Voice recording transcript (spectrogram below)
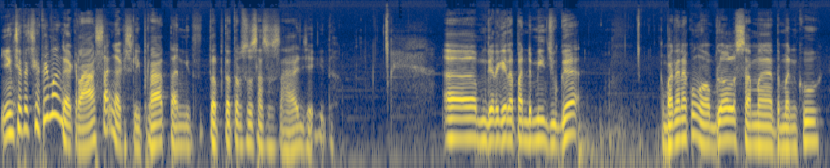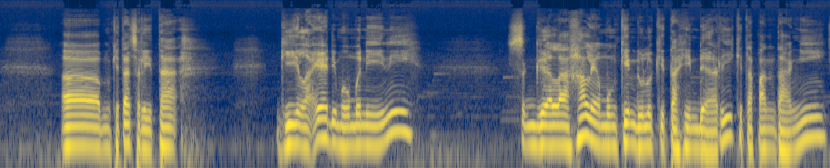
Yang cetek-cetek emang nggak kerasa nggak keselipratan gitu. Tetap tetap susah-susah aja gitu. Um, gara-gara pandemi juga kemarin aku ngobrol sama temanku. Um, kita cerita gila ya di momen ini segala hal yang mungkin dulu kita hindari kita pantangi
